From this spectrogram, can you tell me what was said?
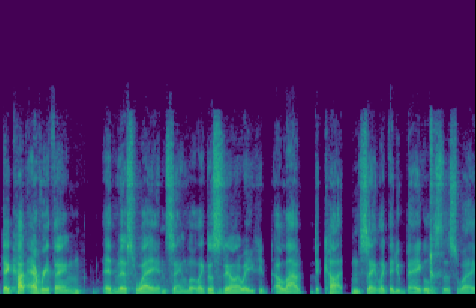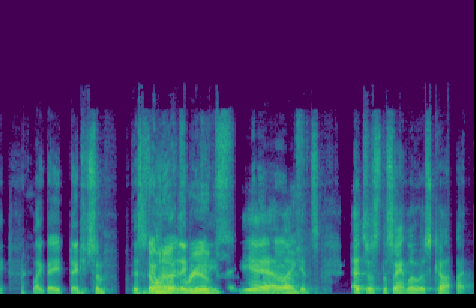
they cut everything in this way in St. Louis. Like this is the only way you could allowed to cut in St. Like they do bagels this way. Like they they do some. This is the only way Donuts, they do anything. Yeah, Uh, like it's that's just the St. Louis cut.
